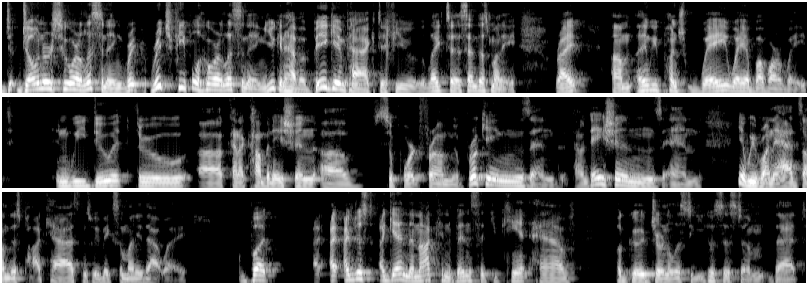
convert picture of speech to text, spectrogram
D- donors who are listening, rich people who are listening, you can have a big impact if you like to send us money, right? Um, I think we punch way, way above our weight. And we do it through a kind of combination of support from Brookings and foundations. And, you know, we run ads on this podcast. And so we make some money that way. But I, I'm just, again, I'm not convinced that you can't have a good journalistic ecosystem that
